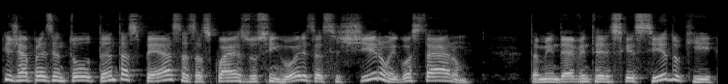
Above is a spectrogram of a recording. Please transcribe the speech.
que já apresentou tantas peças às quais os senhores assistiram e gostaram. Também devem ter esquecido que,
